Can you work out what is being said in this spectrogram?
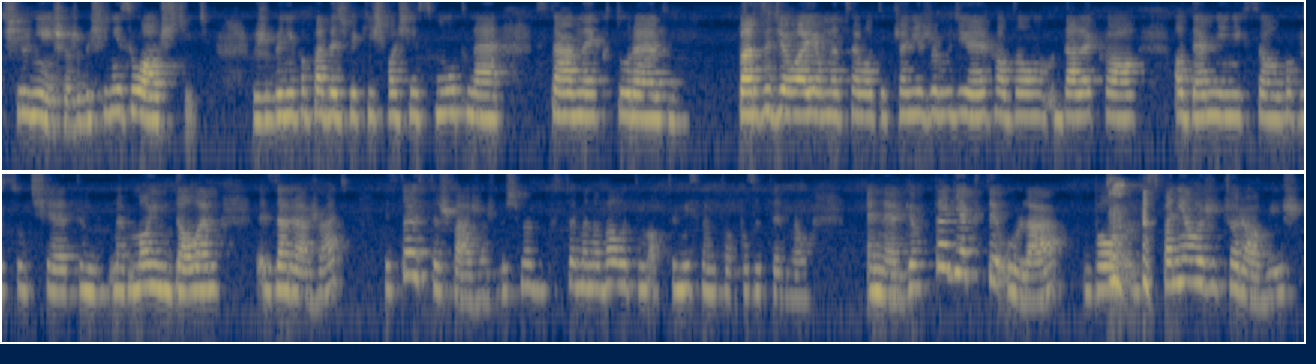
silniejsza, żeby się nie złościć, żeby nie popadać w jakieś właśnie smutne stany, które bardzo działają na całe otoczenie, że ludzie chodzą daleko ode mnie, nie chcą po prostu się tym moim dołem zarażać. Więc to jest też ważne, żebyśmy emanowały tym optymizmem, tą pozytywną energią. Tak jak Ty, Ula, bo wspaniałe rzeczy robisz.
